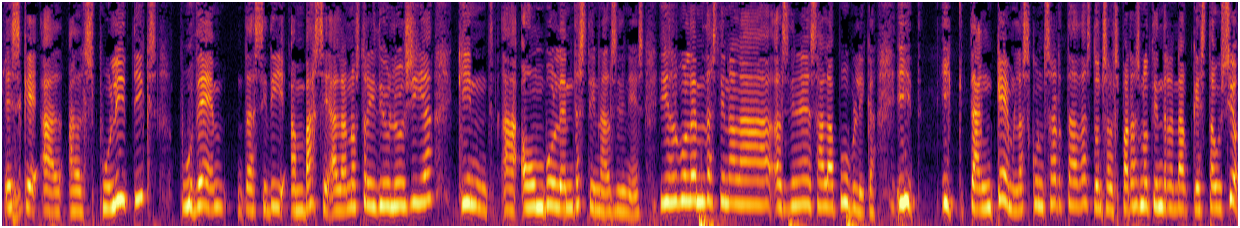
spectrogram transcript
és que el, els polítics podem decidir en base a la nostra ideologia quin, a, on volem destinar els diners. I el volem destinar la, els diners a la pública i, i tanquem les concertades, doncs els pares no tindran aquesta opció.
